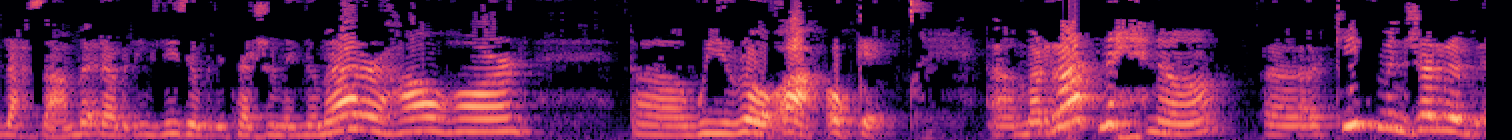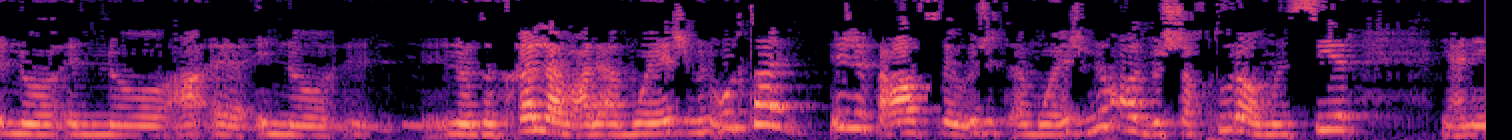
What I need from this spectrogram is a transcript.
لحظة عم بقرأ بالإنجليزي وبدي ترجم no matter how hard uh, we row آه أوكي. uh, مرات نحن uh, كيف بنجرب إنه إنه إنه إنه نتغلب على أمواج؟ بنقول طيب إجت عاصفة وإجت أمواج بنقعد بالشخطورة وبنصير يعني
